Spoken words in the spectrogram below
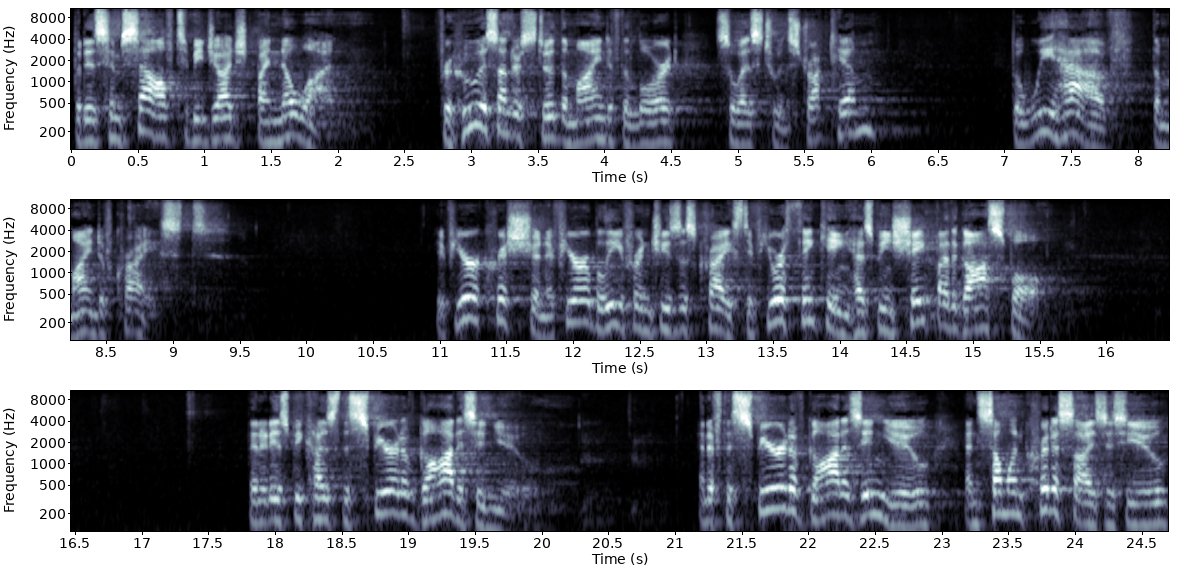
but is himself to be judged by no one. For who has understood the mind of the Lord so as to instruct him? But we have the mind of Christ. If you're a Christian, if you're a believer in Jesus Christ, if your thinking has been shaped by the gospel, then it is because the Spirit of God is in you. And if the Spirit of God is in you and someone criticizes you,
